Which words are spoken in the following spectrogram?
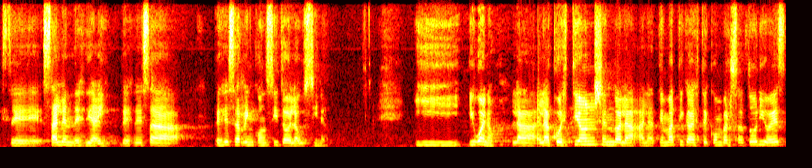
se salen desde ahí, desde, esa, desde ese rinconcito de la usina. Y, bueno, la, cuestión, yendo a la, temática de este conversatorio, es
